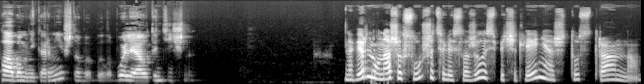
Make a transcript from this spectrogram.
пабом не корми», чтобы было более аутентично. Наверное, у наших слушателей сложилось впечатление, что странно,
